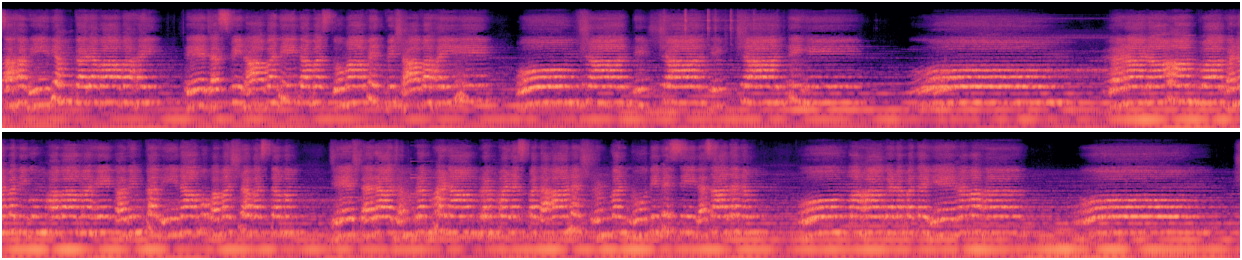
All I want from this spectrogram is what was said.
सह वीर्यम् करवावहै। तेजस्विनावधीतमस्तु मा विद्विषावहै। ॐ शान्ति शान्ति शान्तिः। ॐ गणानाम् गणपतिगुम् हवामहे। कविम् कवीनामुपमश्रवस्तमम्। ज्येष्ठराजम् ब्रह्मणाम् ब्रह्मणस्पतः न शृण्वन्नोतिभिः सीदसादनम् ॐ महागणपतये नमः। ॐ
